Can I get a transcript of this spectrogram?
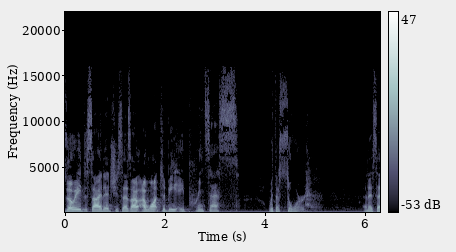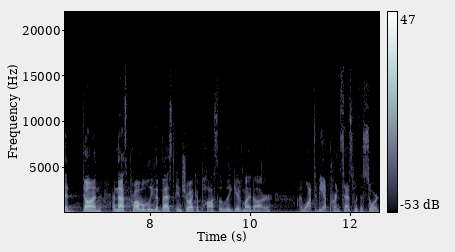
Zoe decided, she says, I, I want to be a princess with a sword. And I said, Done. And that's probably the best intro I could possibly give my daughter. I want to be a princess with a sword.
